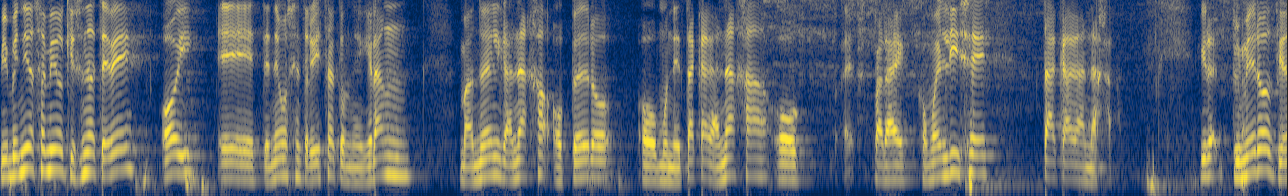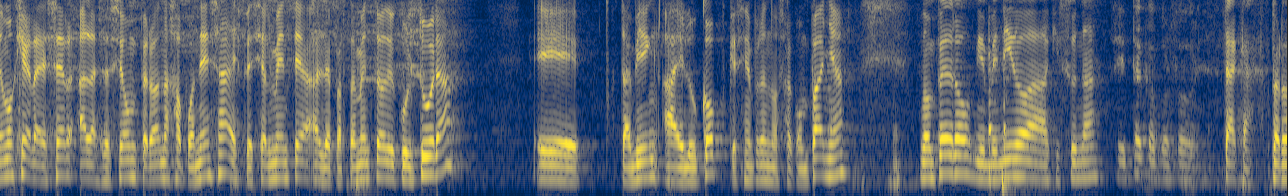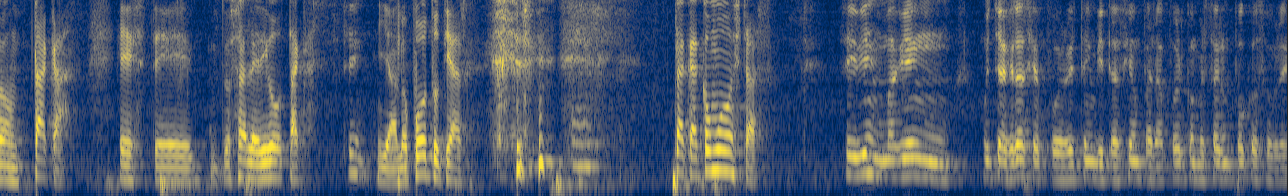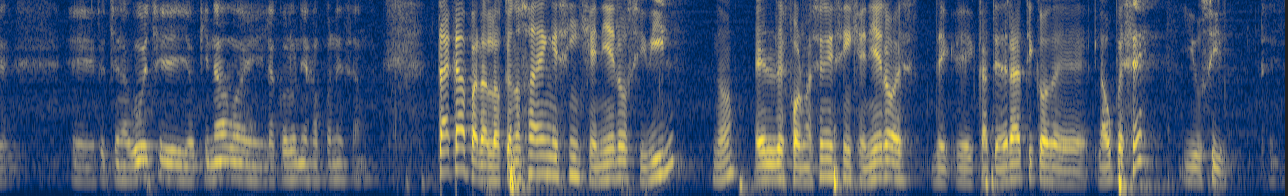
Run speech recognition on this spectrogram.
Bienvenidos amigos de Kizuna TV. Hoy eh, tenemos entrevista con el gran Manuel Ganaja o Pedro o Munetaka Ganaja o eh, para como él dice Taka Ganaja. Primero tenemos que agradecer a la Asociación Peruana Japonesa, especialmente al Departamento de Cultura, eh, también a ELUCOP, que siempre nos acompaña. Don Pedro, bienvenido a Kizuna. Sí, Taka, por favor. Taka, perdón, Taka. Este, o sea, le digo Taka. Ya, lo puedo tutear. Taka, ¿cómo estás? Sí, bien, más bien muchas gracias por esta invitación para poder conversar un poco sobre eh, y Okinawa y la colonia japonesa. Taka, para los que no saben, es ingeniero civil, ¿no? Él de formación es ingeniero, es de, eh, catedrático de la UPC y USIL,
